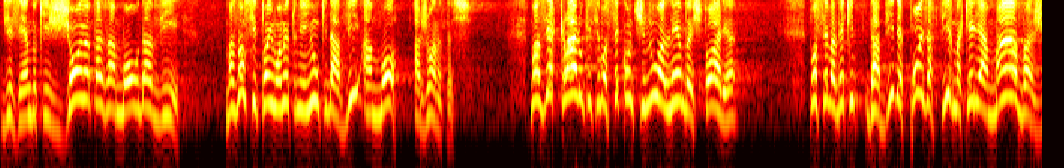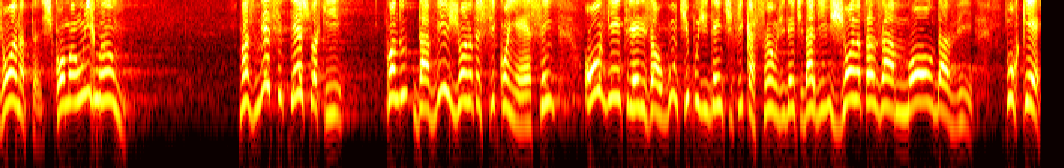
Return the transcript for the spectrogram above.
dizendo que Jonatas amou Davi, mas não citou em momento nenhum que Davi amou a Jonatas. Mas é claro que se você continua lendo a história, você vai ver que Davi depois afirma que ele amava Jonatas como a um irmão. Mas nesse texto aqui, quando Davi e Jonatas se conhecem, houve entre eles algum tipo de identificação, de identidade, e Jonatas amou Davi. Por quê?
